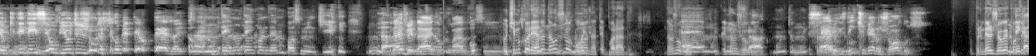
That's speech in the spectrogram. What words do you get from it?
eu que tentei ser humilde, Ju, já chegou metendo o pé já. Então. Não, não tem, não tem quando eu não posso mentir. Não dá. Não é O time verdade, horroroso, fato. assim. O time coreano não muito jogou muito na temporada. Não jogou. É, muito, Teve um muito jogo. fraco. Muito, muito fraco. Sério, eles nem tiveram jogos? O primeiro jogo é Não contra tem o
